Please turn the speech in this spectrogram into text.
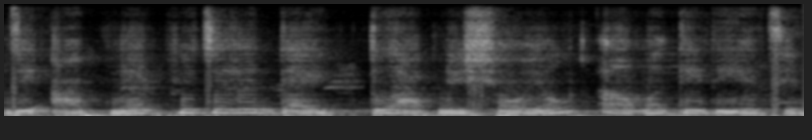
যে আপনার প্রচারের দায়িত্ব আপনি স্বয়ং আমাকে দিয়েছেন।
